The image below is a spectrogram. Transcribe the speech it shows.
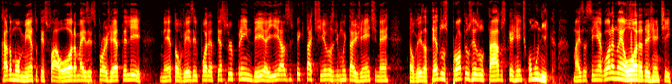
cada momento tem sua hora, mas esse projeto ele, né, talvez ele pode até surpreender aí as expectativas de muita gente, né? talvez até dos próprios resultados que a gente comunica. Mas assim, agora não é hora da gente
